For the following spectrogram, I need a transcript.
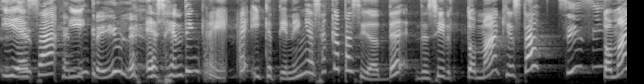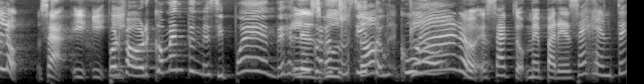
y Es esa gente y- increíble. Es gente increíble y que tienen esa capacidad de decir, toma, aquí está. Sí, sí. Tómalo. O sea, y, y- Por y- favor, coméntenme si pueden, déjenme les un gustó. corazoncito, un cubo. Claro, exacto. Me parece gente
